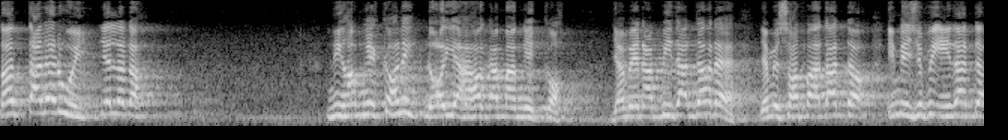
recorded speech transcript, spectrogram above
Tak, tak ada duit. Yalah dah. Ni hak mereka ni. Nak ayah hak gambar mereka. Jamin Nabi tak ada dah. Jamin sahabat tak ada. Imam Syafi'i tak ada.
